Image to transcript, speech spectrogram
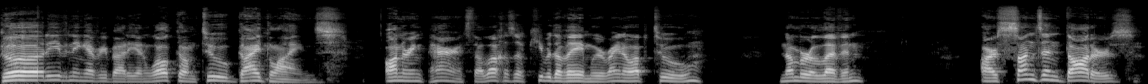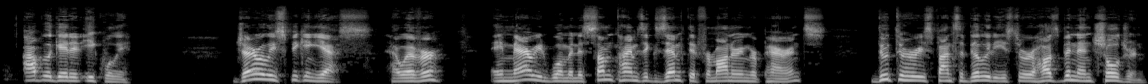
Good evening, everybody, and welcome to Guidelines Honoring Parents, the halachas of Kibbud Avim. We're right now up to number 11. Are sons and daughters obligated equally? Generally speaking, yes. However, a married woman is sometimes exempted from honoring her parents due to her responsibilities to her husband and children.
